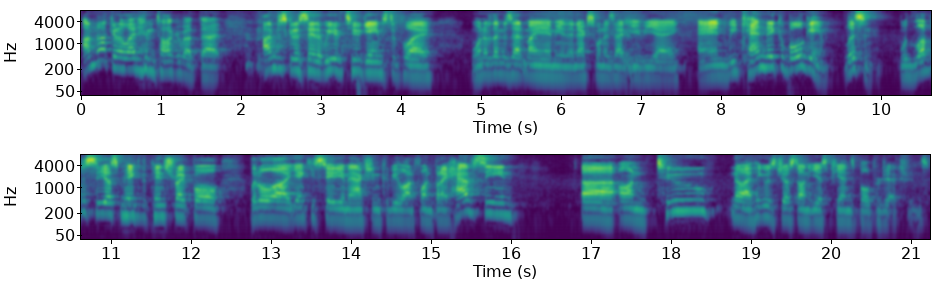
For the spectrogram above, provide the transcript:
I'm not going to let him talk about that. I'm just going to say that we have two games to play. One of them is at Miami, and the next one is at UVA. And we can make a bowl game. Listen, would love to see us make the Pinstripe Bowl. Little uh, Yankee Stadium action could be a lot of fun. But I have seen uh, on two, no, I think it was just on ESPN's bowl projections.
